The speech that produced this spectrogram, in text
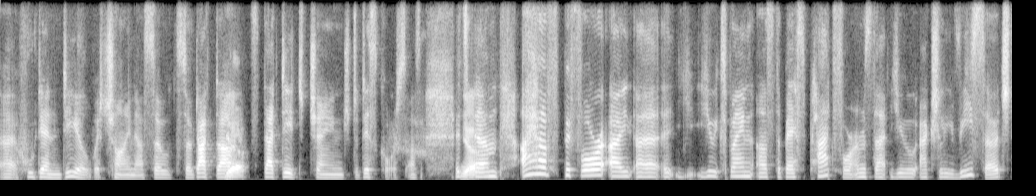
uh, who then deal with China. So, so that that, yeah. that did change the discourse. It's, yeah. um, I have before I uh, you explain us the best platforms that you actually researched.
